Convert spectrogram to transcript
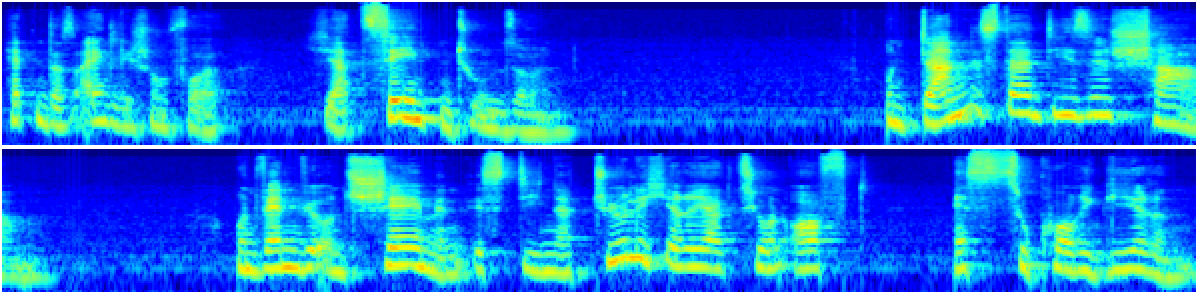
hätten das eigentlich schon vor Jahrzehnten tun sollen. Und dann ist da diese Scham. Und wenn wir uns schämen, ist die natürliche Reaktion oft, es zu korrigieren.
